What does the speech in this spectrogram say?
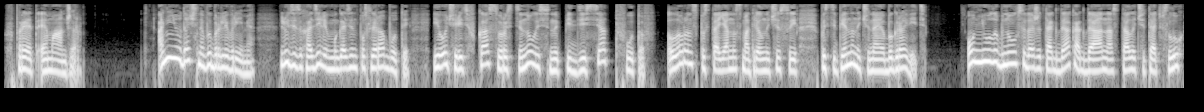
в Пред-Эманджер. Они неудачно выбрали время. Люди заходили в магазин после работы, и очередь в кассу растянулась на 50 футов. Лоренс постоянно смотрел на часы, постепенно начиная багроветь. Он не улыбнулся даже тогда, когда она стала читать вслух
